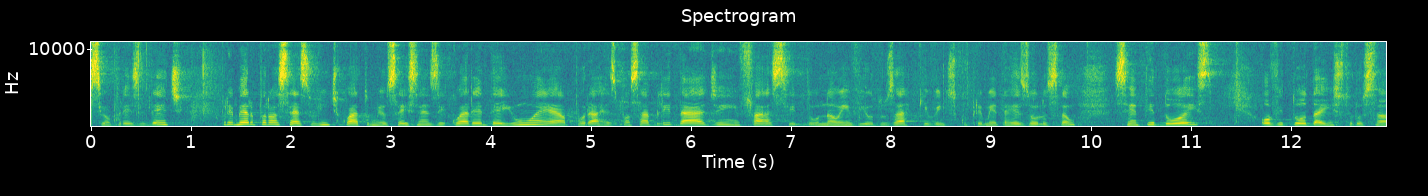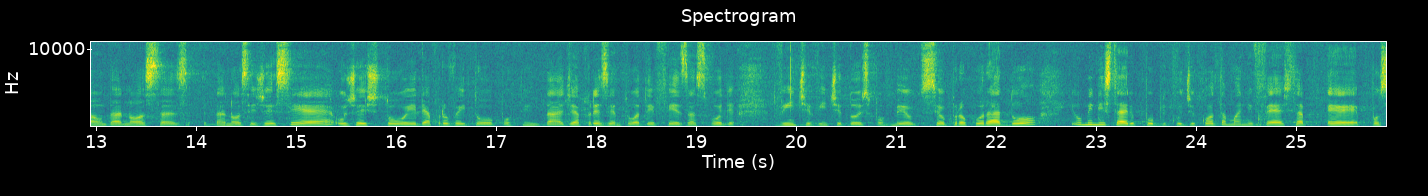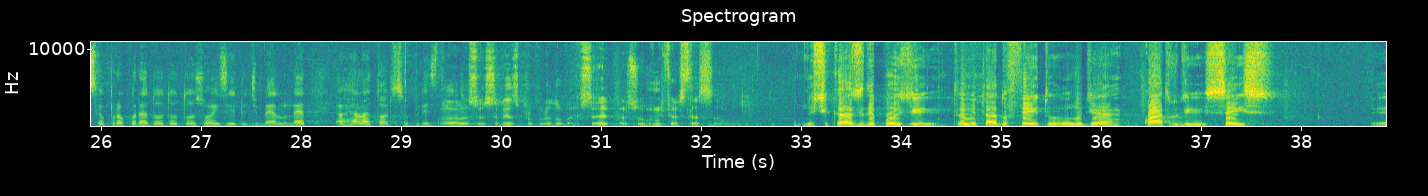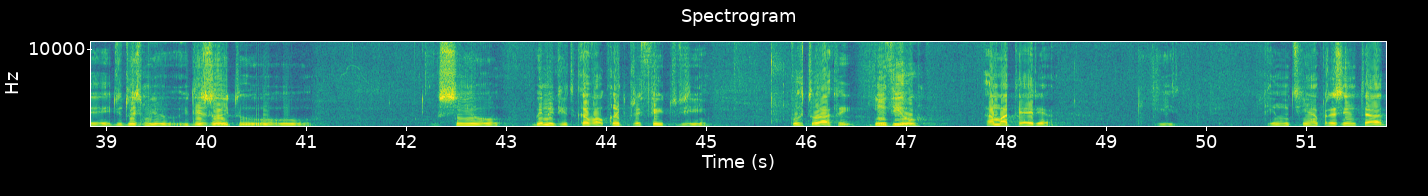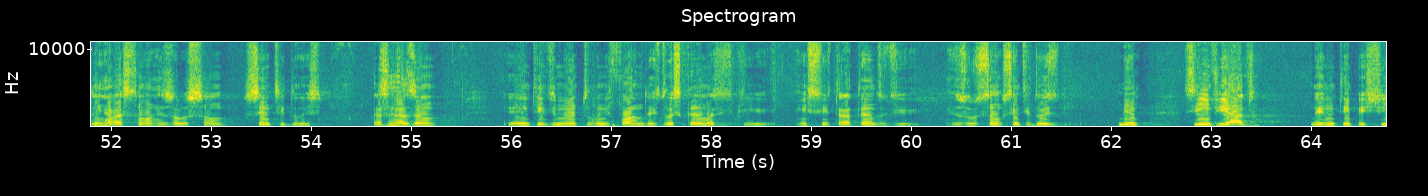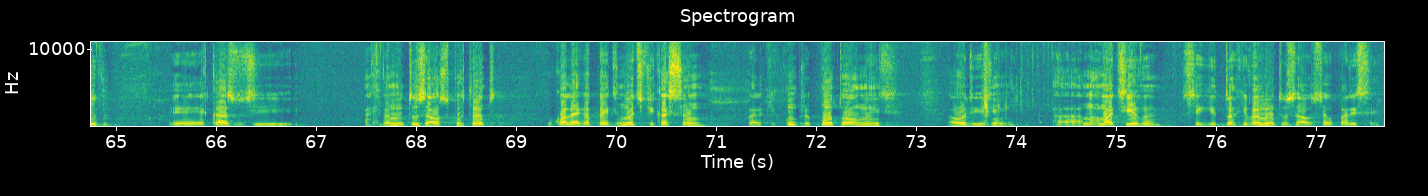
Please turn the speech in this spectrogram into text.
senhor presidente. Primeiro processo, 24.641, é apurar responsabilidade em face do não envio dos arquivos em descumprimento da resolução 102 Houve toda a instrução da, nossas, da nossa IGCE, o gestor ele aproveitou a oportunidade e apresentou a defesa às folhas 20 e 22 por meio de seu procurador, e o Ministério Público de Conta manifesta é, por seu procurador, doutor Joisílio de Melo Neto. É o relatório, senhor presidente. Palavra, senhor excelência, procurador Maricélio, para a sua manifestação. Neste caso, depois de tramitado feito, no dia 4 de 6 eh, de 2018, o o senhor Benedito Cavalcante, prefeito de Porto Acre, enviou a matéria que, que não tinha apresentado em relação à resolução 102. Por essa razão, é entendimento uniforme das duas câmaras, de que, em se tratando de resolução 102, mesmo, se enviado, mesmo intempestivo, é, é caso de arquivamento dos autos. Portanto, o colega pede notificação para que cumpra pontualmente a origem a normativa, seguido do arquivamento dos autos, é o parecer.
